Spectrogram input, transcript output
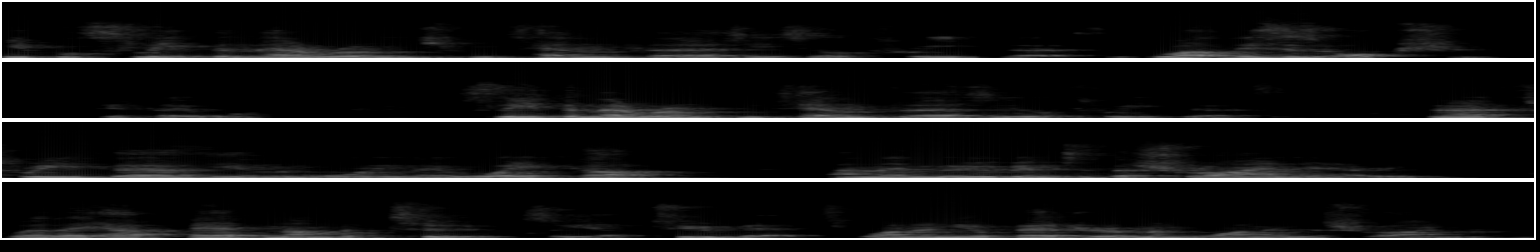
people sleep in their rooms from 10.30 till 3.30. Well, this is optional if they want. Sleep in their room from 10.30 till 3.30 then at 3.30 in the morning, they wake up and they move into the shrine area where they have bed number two. So you have two beds, one in your bedroom and one in the shrine room.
